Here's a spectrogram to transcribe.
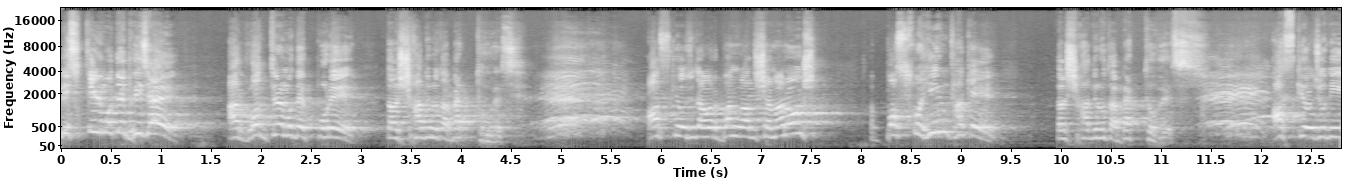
বৃষ্টির মধ্যে ভিজে আর রৌদ্রের মধ্যে পড়ে, তার স্বাধীনতা ব্যর্থ হয়েছে। আজকেও যদি আমার বাংলাদেশের মানুষ বস্ত্রহীন থাকে, তার স্বাধীনতা ব্যর্থ হয়েছে। আজকেও যদি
